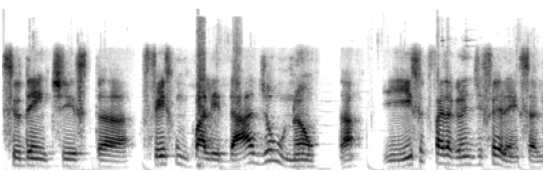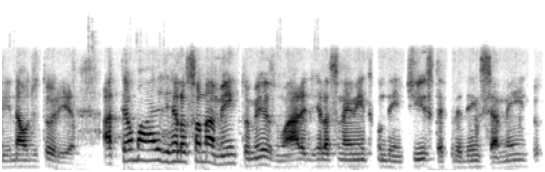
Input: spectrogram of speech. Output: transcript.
se o dentista fez com qualidade ou não, tá? E isso que faz a grande diferença ali na auditoria. Até uma área de relacionamento mesmo, área de relacionamento com dentista, credenciamento,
